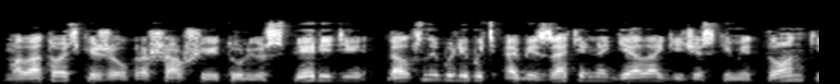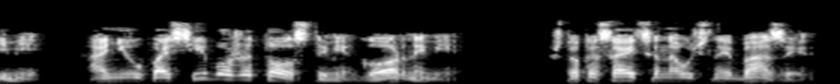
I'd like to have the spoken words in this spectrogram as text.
Молоточки же, украшавшие тулью спереди, должны были быть обязательно геологическими тонкими, а не, упаси Боже, толстыми, горными. Что касается научной базы,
